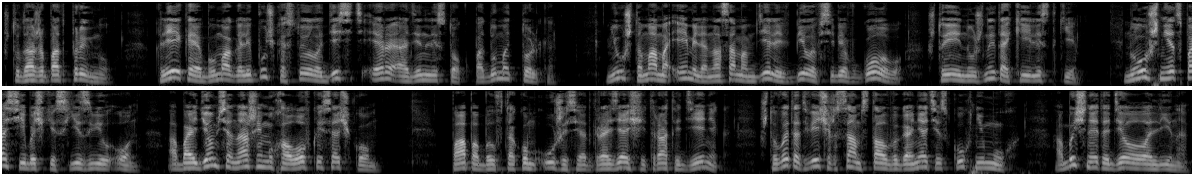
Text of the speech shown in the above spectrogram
что даже подпрыгнул. Клейкая бумага-липучка стоила 10 эры один листок, подумать только. Неужто мама Эмиля на самом деле вбила в себе в голову, что ей нужны такие листки? «Ну уж нет спасибочки», — съязвил он. «Обойдемся нашей мухоловкой с очком». Папа был в таком ужасе от грозящей траты денег, что в этот вечер сам стал выгонять из кухни мух. Обычно это делала Лина.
